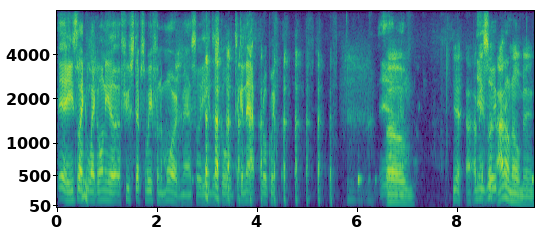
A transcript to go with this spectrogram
Yeah, he's like like only a, a few steps away from the morgue, man. So he can just go take a nap real quick. Yeah, man. Um, yeah, I, I mean, Yeah, so- look, I don't know, man.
